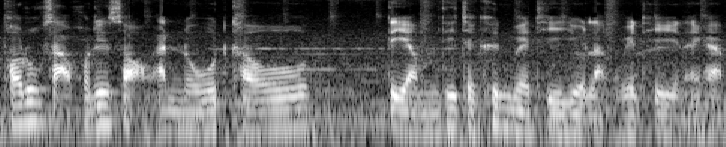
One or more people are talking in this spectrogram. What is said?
เพราะลูกสาวคนที่สองอันนูตเขาเตรียมที่จะขึ้นเวทีอยู่หลังเวทีนะครับ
